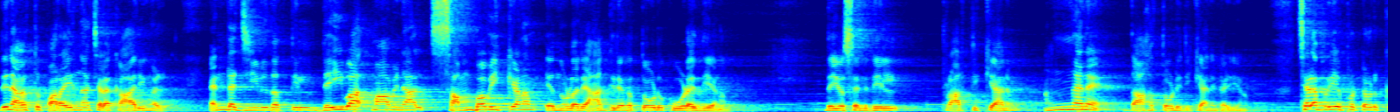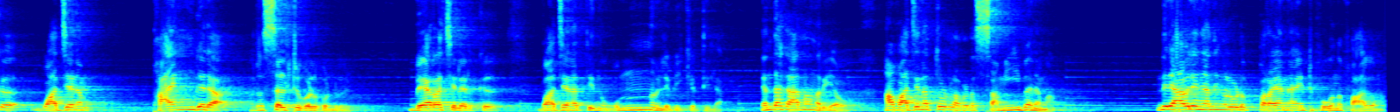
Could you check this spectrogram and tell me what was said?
ഇതിനകത്ത് പറയുന്ന ചില കാര്യങ്ങൾ എന്റെ ജീവിതത്തിൽ ദൈവാത്മാവിനാൽ സംഭവിക്കണം എന്നുള്ളൊരാഗ്രഹത്തോടു കൂടെ എന്ത് ചെയ്യണം? ദൈവസന്നിധിയിൽ പ്രാർത്ഥിക്കാനും അങ്ങനെ ദാഹത്തോടിരിക്കാനും കഴിയണം. ചില പ്രിയപ്പെട്ടവർക്ക് വചനം ഭയങ്കര റിസൾട്ടുകൾ കൊണ്ടുവരും. വേറെ ചിലർക്ക് വചനത്തിൽ നിന്ന് ഒന്നും ലഭിക്കത്തില്ല. എന്താ കാരണം എന്നറിയാവോ ആ വചനത്തോടുള്ള അവരുടെ സമീപനമാണ്. ഇന്ന് രാവിലെ ഞാൻ നിങ്ങളോട് പറയാനായിട്ട് പോകുന്ന ഭാഗം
